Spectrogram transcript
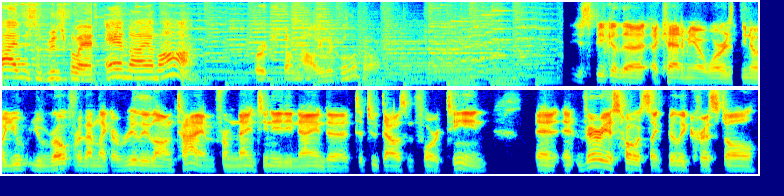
Hi, this is Bruce Vilanch, and I am on Perched on Hollywood Boulevard. You speak of the Academy Awards. You know, you you wrote for them like a really long time, from 1989 to, to 2014, and, and various hosts like Billy Crystal,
